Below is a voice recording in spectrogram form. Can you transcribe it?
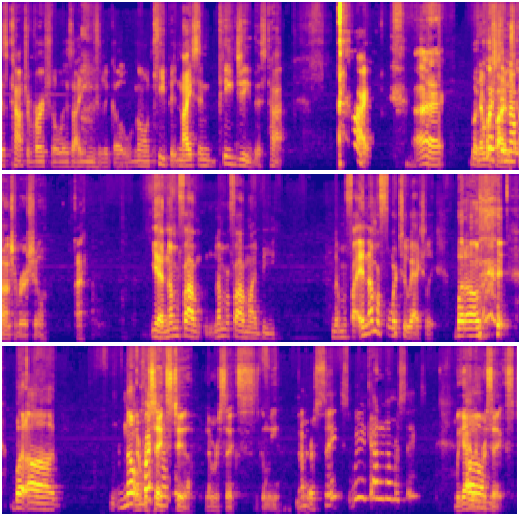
as controversial as I usually go. We're going to keep it nice and PG this time. All right, all right. But number five number, is controversial. Yeah, number five. Number five might be number five, and number four too, actually. But um, but uh, no. Number six number, too. Number six is gonna be number six. We got a number six. We got um, number six.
